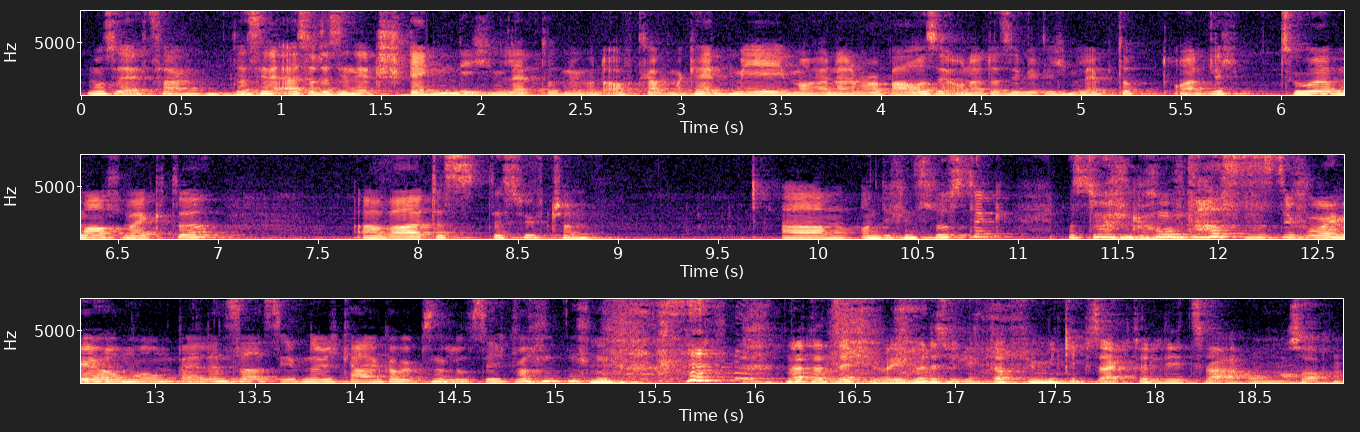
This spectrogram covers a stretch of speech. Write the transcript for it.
Muss ich echt sagen. Dass ich, also, dass ich nicht ständig einen Laptop nehme und aufklappe. Man kennt mich, ich mache ja nicht einmal Pause, ohne dass ich wirklich einen Laptop ordentlich zumache, weg tue. Aber das, das hilft schon. Ähm, und ich finde es lustig, dass du einen Grund hast, dass die Folge Home Balance hast. Ich habe nämlich keinen gehabt, ich habe es lustig gefunden. Nein, tatsächlich, weil ich mir das wirklich gedacht, für mich gibt es aktuell die zwei Home-Sachen.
